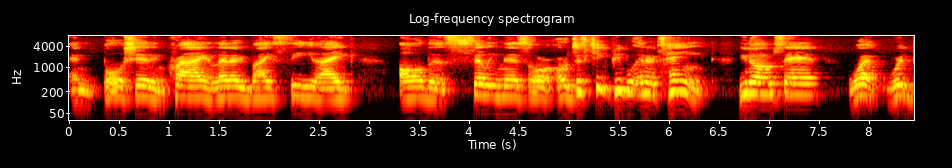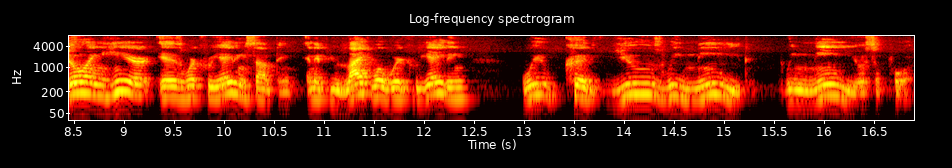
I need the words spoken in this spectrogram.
and bullshit and cry and let everybody see like all the silliness or or just keep people entertained. You know what I'm saying? What we're doing here is we're creating something. And if you like what we're creating, we could use, we need, we need your support.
